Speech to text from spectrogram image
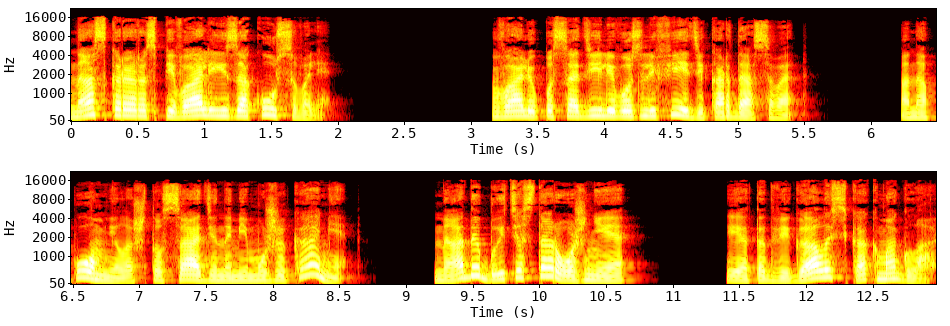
Наскоро распевали и закусывали. Валю посадили возле Феди Кардасова. Она помнила, что с Адиными мужиками надо быть осторожнее, и отодвигалась как могла.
